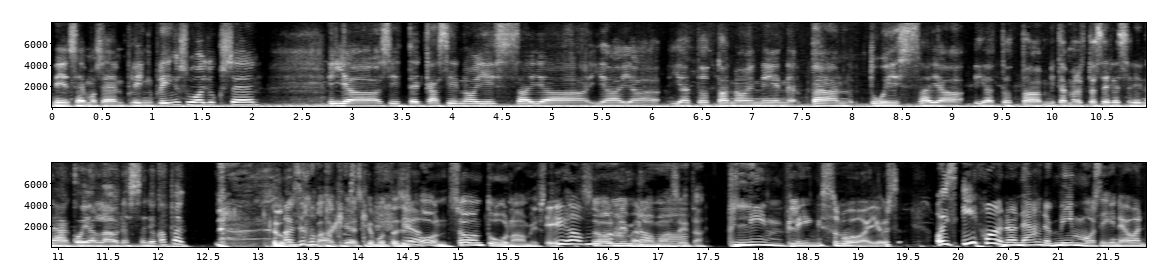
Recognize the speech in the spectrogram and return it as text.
niin semmoiseen bling-bling-suojukseen. Ja sitten käsinojissa ja, ja, ja, ja tota noin niin, pään tuissa ja, ja tota, mitä mä nyt tässä edessä, niin näen kojanlaudassa joka paikka. Ai, se kesken, mutta siis Joo. on. Se on tuunaamista. Ihan se on nimenomaan sitä. Bling bling suojus. Olisi ihana nähdä, millaisia ne on.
